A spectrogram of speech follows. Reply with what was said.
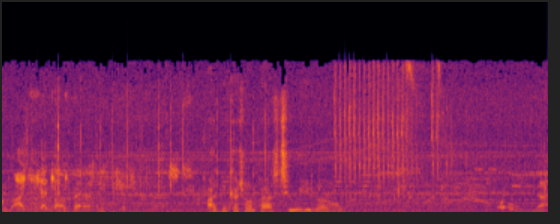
Cause I can catch on fast, you can catch on fast. I can catch on fast too, you know. Oh, nah.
